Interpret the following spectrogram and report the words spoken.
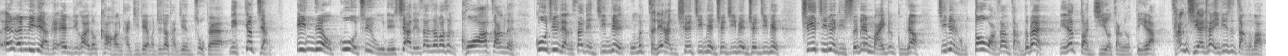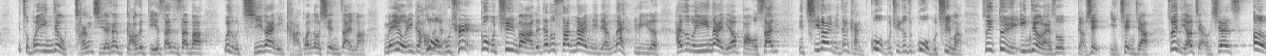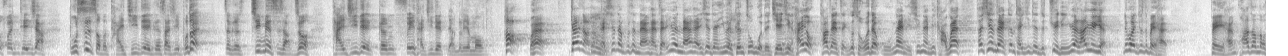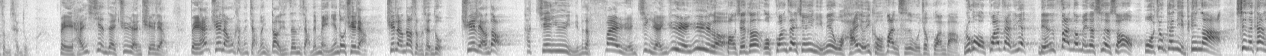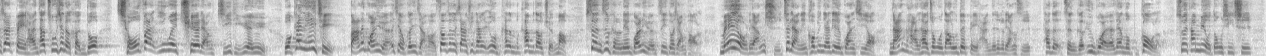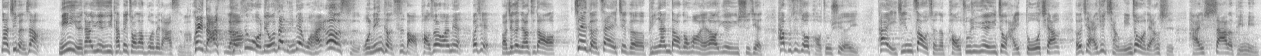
N NVIDIA 跟 AMD 后来都靠行台积电嘛，就叫台积电做。对，你要讲 Intel 过去五年下跌三十三八是很夸张的。过去两三年晶片，我们整天喊缺晶片、缺晶片、缺晶片、缺晶片，你随便买一个股票，晶片股都往上涨，对不对？你那短期有涨有跌啦，长期来看一定是涨的嘛。你怎么会 Intel 长期来看搞个跌三十三趴？为什么七纳米卡关到现在吗？没有一个好过不去，过不去嘛？人家都三纳米、两纳米了，还是我们一纳米要保三？你七纳米这个坎过不去，就是过不去嘛。所以对于 Intel 来说，表现也欠佳。所以你要讲现在是二分天下，不是什么台积电跟三星，不对，这个晶片市场只有台积电跟非台积电两个联盟。好，我看。刚才讲的，哎，现在不是南韩在，因为南韩现在因为跟中国的接近，还有它在整个所谓的五纳米、新纳米卡关，它现在跟台积电的距离越拉越远。另外就是北韩，北韩夸张到什么程度？北韩现在居然缺粮，北韩缺粮，我可能讲的你到底是真的假的？每年都缺粮，缺粮到什么程度？缺粮到。他监狱里面的犯人竟然越狱了，宝杰哥，我关在监狱里面，我还有一口饭吃，我就关吧。如果我关在里面，连饭都没得吃的时候，我就跟你拼啦。现在看得出来，北韩它出现了很多囚犯，因为缺粮集体越狱。我跟你一起把那管理员，而且我跟你讲哈，照这个下去看，因为我们看他们看不到全貌，甚至可能连管理员自己都想跑了。没有粮食，这两年 COVID-19 的关系哦，南韩还有中国大陆对北韩的这个粮食，它的整个运过来的量都不够了，所以它没有东西吃。那基本上，你以为他越狱，他被抓到不会被打死吗？会打死啊！可是我留在里面，我还饿死，我宁可吃饱，跑出来外面。而且，宝杰哥你要知道哦，这个在这个平安道跟黄海道越狱事件，他不是只有跑出去而已，他已经造成了跑出去越狱之后还夺枪，而且还去抢民众的粮食，还杀了平民，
